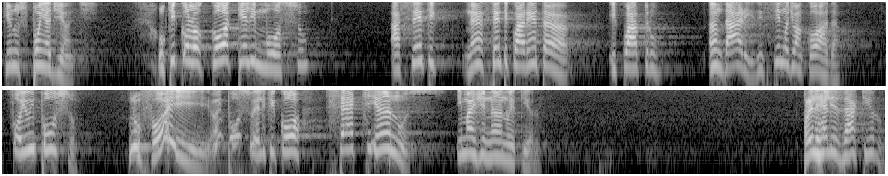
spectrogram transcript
que nos põe adiante. O que colocou aquele moço a cento, né, 144 andares em cima de uma corda foi o impulso. Não foi o impulso. Ele ficou sete anos imaginando aquilo. Para ele realizar aquilo.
